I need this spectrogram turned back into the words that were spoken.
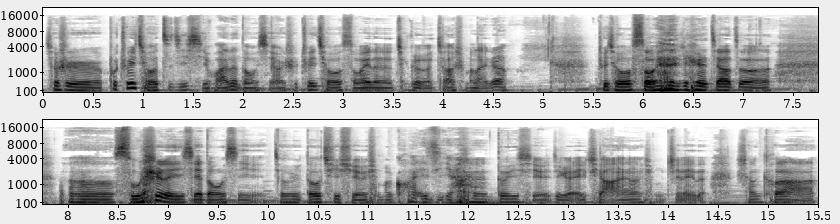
就是不追求自己喜欢的东西，而是追求所谓的这个叫什么来着？追求所谓的这个叫做嗯俗世的一些东西，就是都去学什么会计啊，都去学这个 HR 啊什么之类的商科啊，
